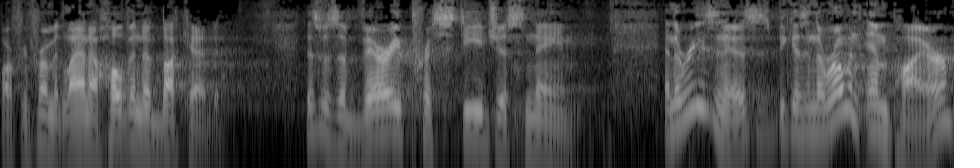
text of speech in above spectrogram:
or if you're from Atlanta, Hovind of Buckhead. This was a very prestigious name. And the reason is, is because in the Roman Empire,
